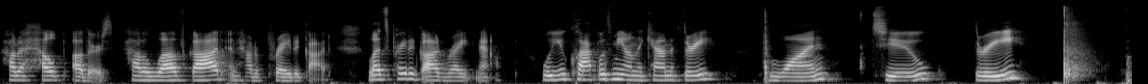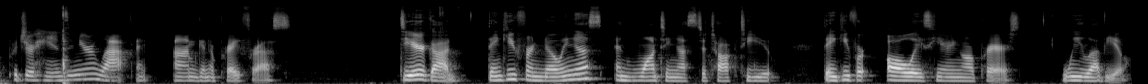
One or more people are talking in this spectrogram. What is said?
how to help others, how to love God, and how to pray to God. Let's pray to God right now. Will you clap with me on the count of three? One, two, three. Put your hands in your lap and I'm going to pray for us. Dear God, thank you for knowing us and wanting us to talk to you. Thank you for always hearing our prayers. We love you.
